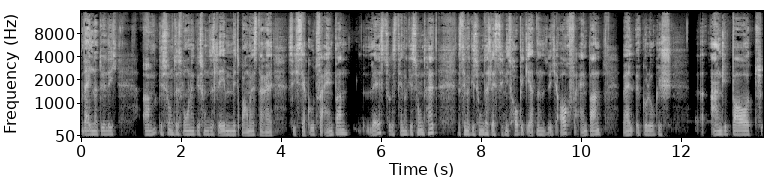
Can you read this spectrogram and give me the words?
weil natürlich ähm, gesundes Wohnen, gesundes Leben mit Baumeisterei sich sehr gut vereinbaren lässt, so das Thema Gesundheit. Das Thema Gesundheit lässt sich mit Hobbygärtnern natürlich auch vereinbaren, weil ökologisch äh, angebaut,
